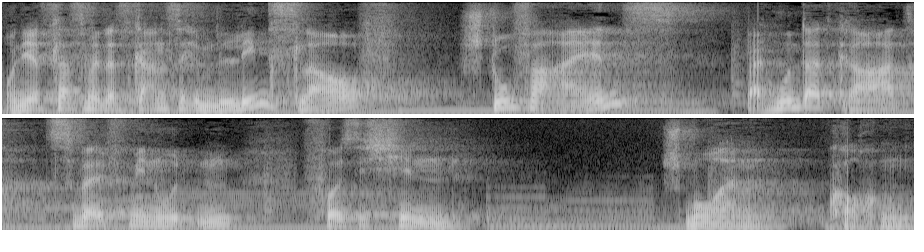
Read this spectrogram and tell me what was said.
und jetzt lassen wir das Ganze im Linkslauf Stufe 1 bei 100 Grad 12 Minuten vor sich hin schmoren, kochen,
